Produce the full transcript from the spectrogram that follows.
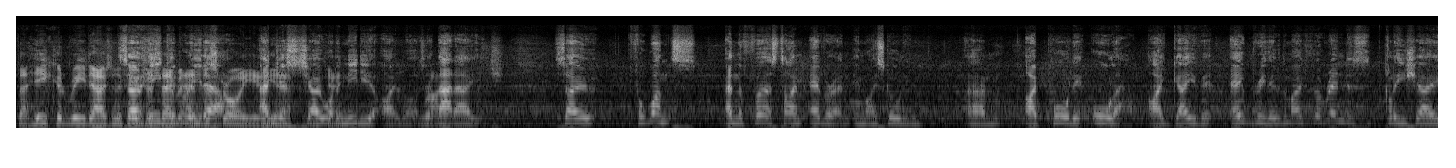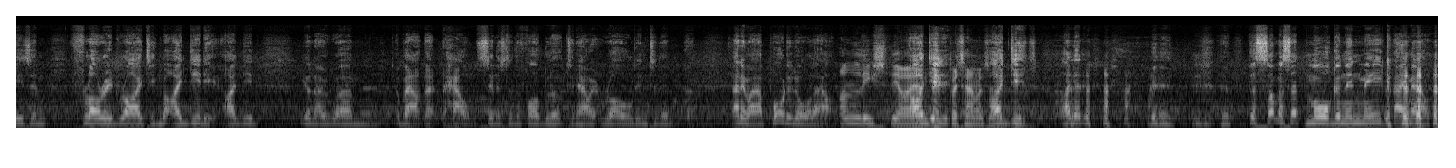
That he could read out in the So future he and, and destroy out you. and yeah. just show what an idiot I was Right. at that age. So for once, and the first time ever in, in my schooling, um, I poured it all out. I gave it everything, the most horrendous cliches and florid writing, but I did it. I did, you know, um, about that, how sinister the fog looked and how it rolled into the. Anyway, I poured it all out. Unleashed the I iambic did. pentameter. I did. I let it, the Somerset Maugham in me came out.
